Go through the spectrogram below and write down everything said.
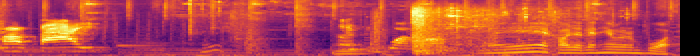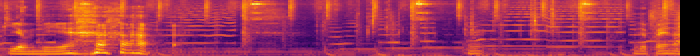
เปล่าตาย อะเฮ้ยบวกก่อนนี่เขาจะเล่นให้มันบวกเกมนี้เฮ้ยมันจะไปไหน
